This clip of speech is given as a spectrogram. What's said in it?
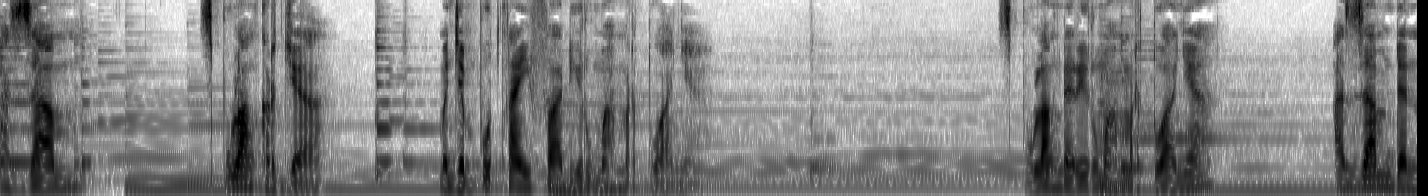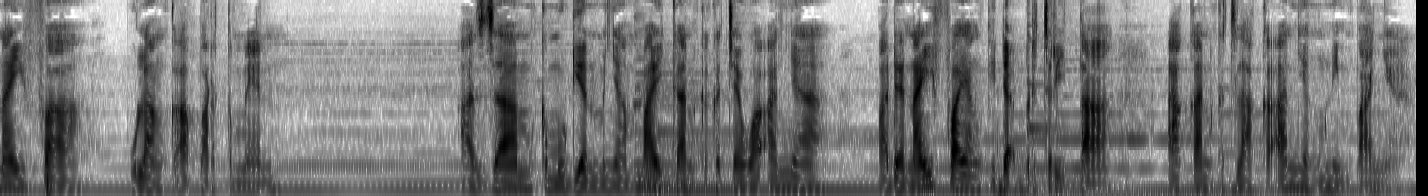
Azam sepulang kerja menjemput Naifa di rumah mertuanya. Sepulang dari rumah mertuanya, Azam dan Naifa pulang ke apartemen Azam kemudian menyampaikan kekecewaannya pada Naifa yang tidak bercerita akan kecelakaan yang menimpanya.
